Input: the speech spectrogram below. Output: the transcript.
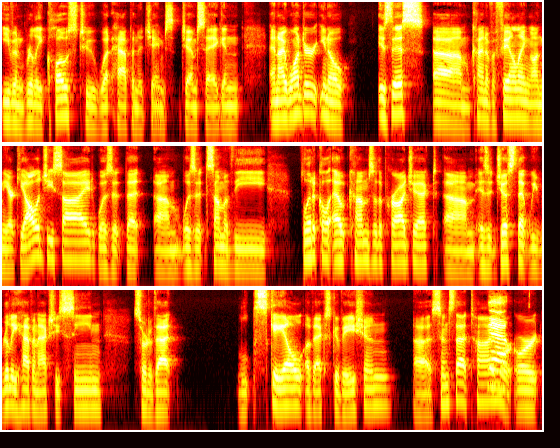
even really close to what happened at James Jemseg. And and I wonder, you know, is this um, kind of a failing on the archaeology side? Was it that um, was it some of the political outcomes of the project? Um, is it just that we really haven't actually seen sort of that scale of excavation uh, since that time, yeah. or, or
